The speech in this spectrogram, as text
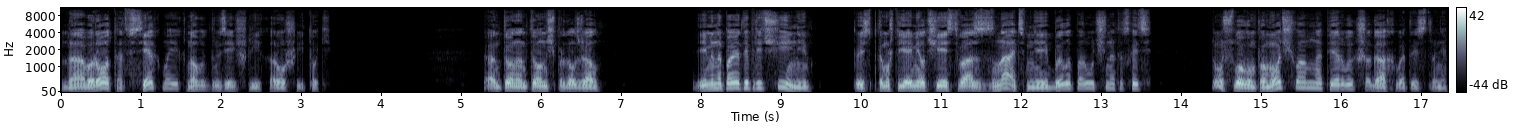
Наоборот, от всех моих новых друзей шли хорошие токи. Антон Антонович продолжал. Именно по этой причине, то есть потому что я имел честь вас знать, мне и было поручено, так сказать, ну, словом, помочь вам на первых шагах в этой стране.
